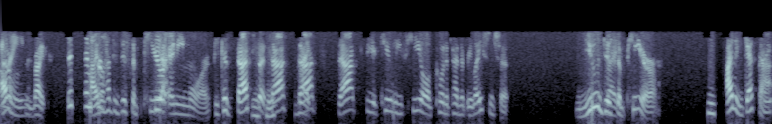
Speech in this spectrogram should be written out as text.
mine. right. I don't have to disappear yeah. anymore because that's mm-hmm. the that's that's right. that's the Achilles heel of codependent relationships. You disappear. Right. I didn't get that.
